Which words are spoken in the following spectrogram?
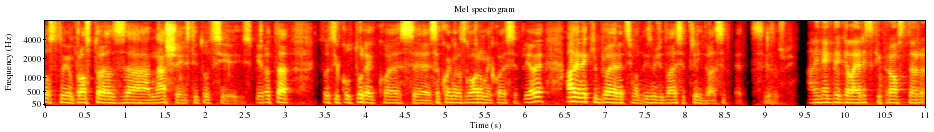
ostavimo prostora za naše institucije iz Pirota, institucije kulture koje se, sa kojima razgovaramo i koje se prijave, ali neki broj recimo između 23 i 25 izložbi ali negde galerijski prostor uh,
